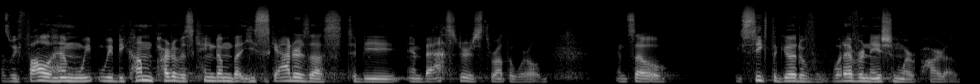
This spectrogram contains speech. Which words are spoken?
as we follow him, we, we become part of his kingdom, but he scatters us to be ambassadors throughout the world. And so, we seek the good of whatever nation we're part of,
